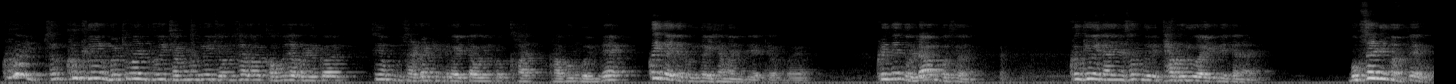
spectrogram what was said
그, 저, 그 교회, 멀쩡한 교회, 장로교회 전도사가 가보자 그러니까 공부 잘 가르친 데가 있다고 하니까 가, 가본 건데, 그러니까 이제 거기가 이상한 데였던 거예요. 그런데 놀라운 것은, 그 교회 다니는 성도들이 다 거기 와 있게 되잖아요. 목사님만 빼고.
